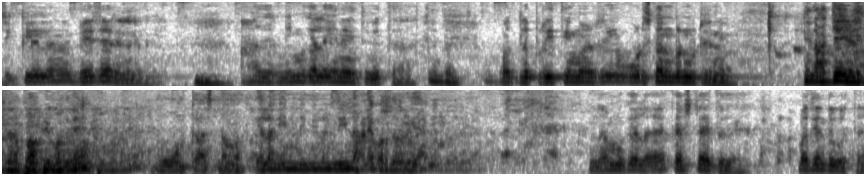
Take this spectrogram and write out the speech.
ಸಿಗ್ಲಿಲ್ಲ ಬೇಜಾರಿಲ್ಲ ನನಗೆ. ಆದ್ರೆ ನಿಮ್ಗೆಲ್ಲ ಏನಾಯ್ತು ಗೊತ್ತಾ? ಮೊದ್ಲು ಪ್ರೀತಿ ಮಾಡ್ರಿ ಓಡಿಸ್ಕೊಂಡು ಬಂದ್ಬಿಟ್ರಿ ನೀವು. ನಿನ್ನ ಅಜ್ಜ ಹೇಳಿದ್ರ ಪಾಪಿ ಮಗನೇ? ಮೂರ್ ನಮ್ಮ. ಎಲ್ಲ ನಿನ್ನ ನಿನ್ನ ನಿನ್ನ ಹಣೆ ಬರ್ದವ್ರಿ ನಮ್ಗೆಲ್ಲ ಕಷ್ಟ ಆಯ್ತದೆ. ಮತ್ತೆಂತ ಗೊತ್ತಾ?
